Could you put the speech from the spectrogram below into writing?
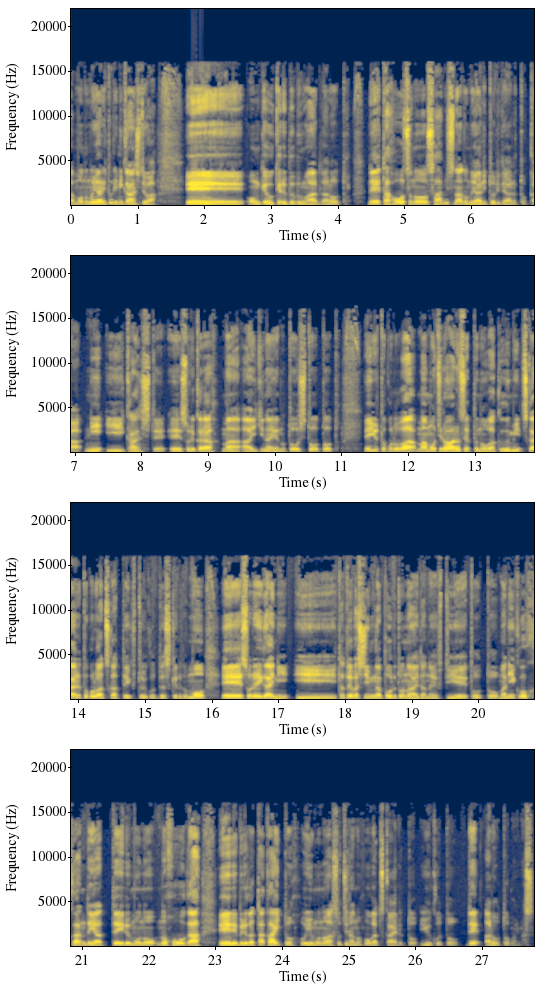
あもののやり取りに関しては、えー、恩恵を受ける部分はあるだろうと。で、他方、そのサービスなどのやり取りであるとかに関して、えー、それから、まあ、域内への投資等々というところは、まあ、もちろん RCEP の枠組み、使えるところは使っていくということですけれども、えー、それ以外に、例えばシンガポールとの間の FTA 等々、まあ、2国間でやっているものの方が、がえー、レベルベルが高いというものはそちらの方が使えるということであろうと思います。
